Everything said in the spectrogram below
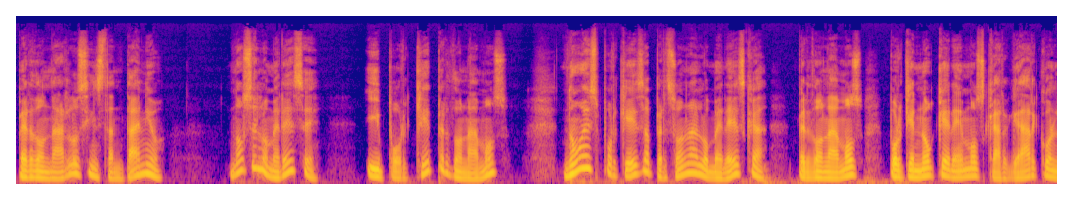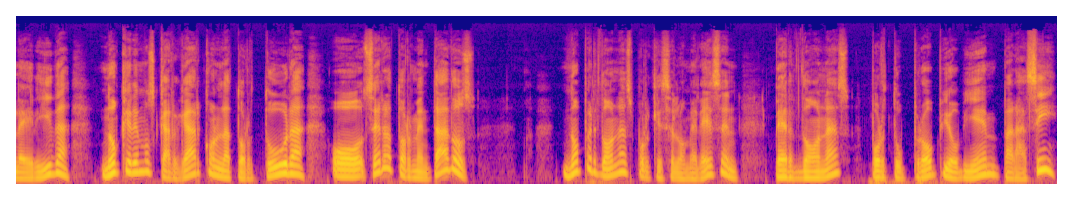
Perdonarlo es instantáneo. No se lo merece. ¿Y por qué perdonamos? No es porque esa persona lo merezca, Perdonamos porque no queremos cargar con la herida, no queremos cargar con la tortura o ser atormentados. No perdonas porque se lo merecen, perdonas por tu propio bien para sí,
